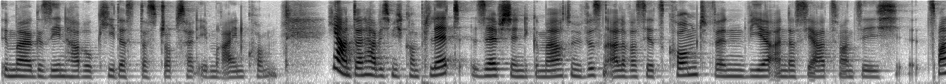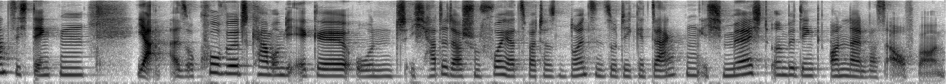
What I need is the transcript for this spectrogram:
immer gesehen habe, okay, dass, dass Jobs halt eben reinkommen. Ja, und dann habe ich mich komplett selbstständig gemacht und wir wissen alle, was jetzt kommt, wenn wir an das Jahr 2020 denken. Ja, also Covid kam um die Ecke und ich hatte da schon vorher 2019 so den Gedanken, ich möchte unbedingt online was aufbauen,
